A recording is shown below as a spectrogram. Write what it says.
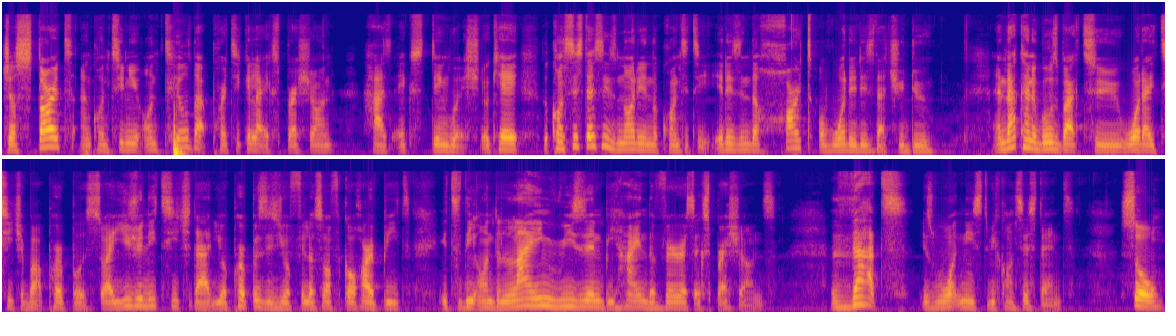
Just start and continue until that particular expression has extinguished. Okay. The consistency is not in the quantity, it is in the heart of what it is that you do. And that kind of goes back to what I teach about purpose. So I usually teach that your purpose is your philosophical heartbeat, it's the underlying reason behind the various expressions. That is what needs to be consistent. So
